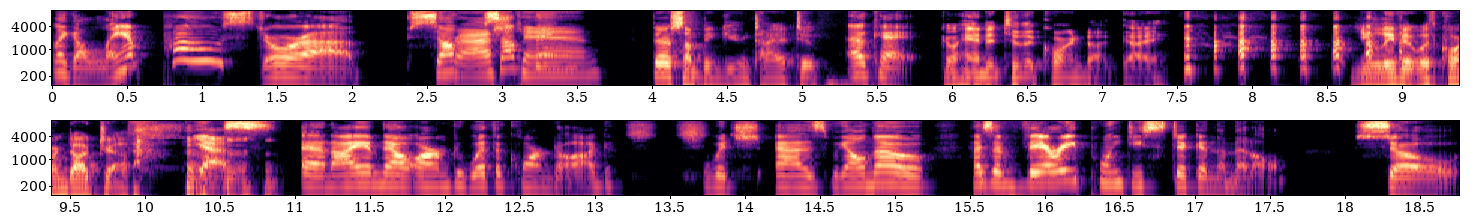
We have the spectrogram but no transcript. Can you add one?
like a lamppost or a some, Trash something. can. There's something you can tie it to. Okay. Go hand it to the corn dog guy. You leave it with Corn Dog Jeff. Yes. And I am now armed with a corn dog, which, as we all know, has a very pointy stick in the middle. So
